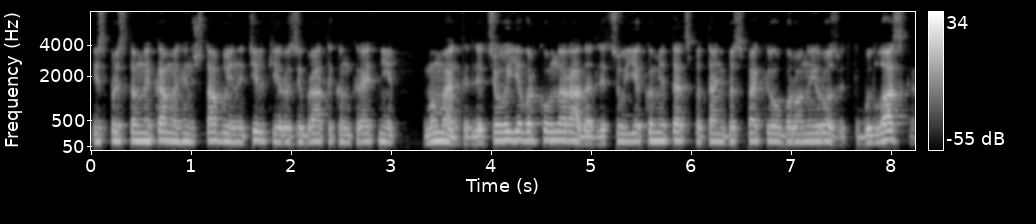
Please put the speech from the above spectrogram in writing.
із представниками Генштабу і не тільки розібрати конкретні моменти. Для цього є Верховна Рада, для цього є комітет з питань безпеки, оборони і розвідки. Будь ласка,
